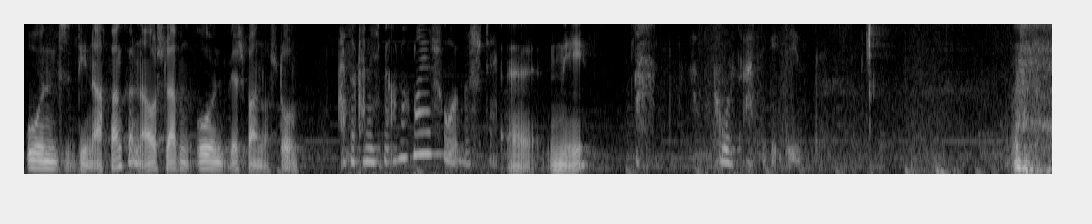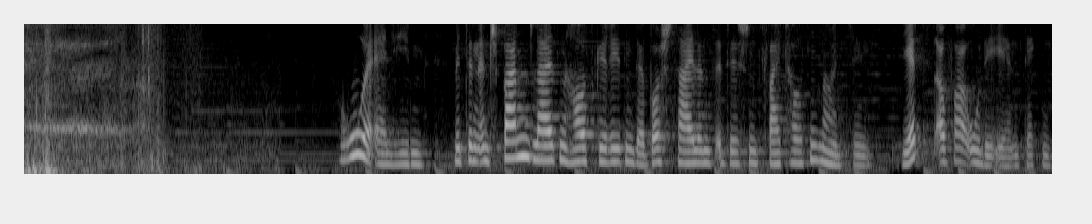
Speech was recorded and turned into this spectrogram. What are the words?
Und die Nachbarn können auch schlafen und wir sparen noch Strom. Also kann ich mir auch noch neue Schuhe bestellen. Äh, nee. Das ist großartige Idee. Ruhe erleben mit den entspannt leisen Hausgeräten der Bosch Silence Edition 2019. Jetzt auf AO.de entdecken.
